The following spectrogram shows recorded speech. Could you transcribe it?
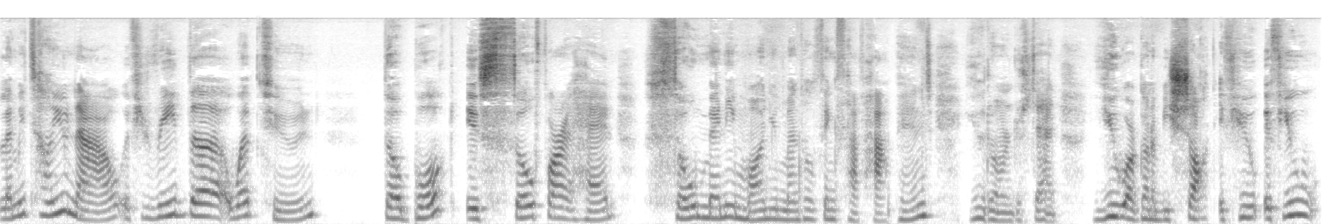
let me tell you now, if you read the webtoon, the book is so far ahead. So many monumental things have happened. You don't understand. You are gonna be shocked if you if you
